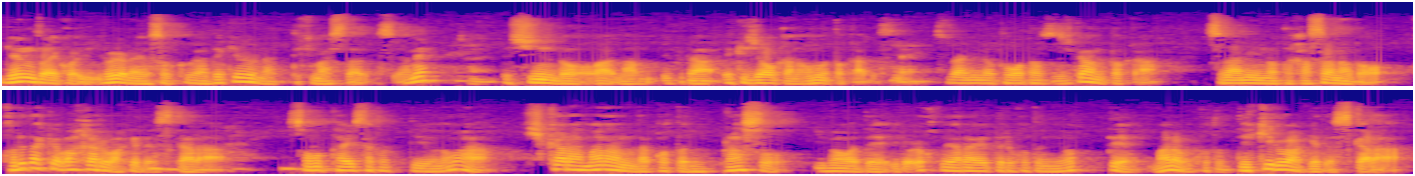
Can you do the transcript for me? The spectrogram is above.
現在こういろいろな予測ができるようになってきましたですよね。はい、震度は何いくら液状化の有無とかですね、津波の到達時間とか、津波の高さなど、これだけわかるわけですから、その対策っていうのは、火から学んだことにプラス、今までいろいろとやられていることによって学ぶことできるわけですから、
